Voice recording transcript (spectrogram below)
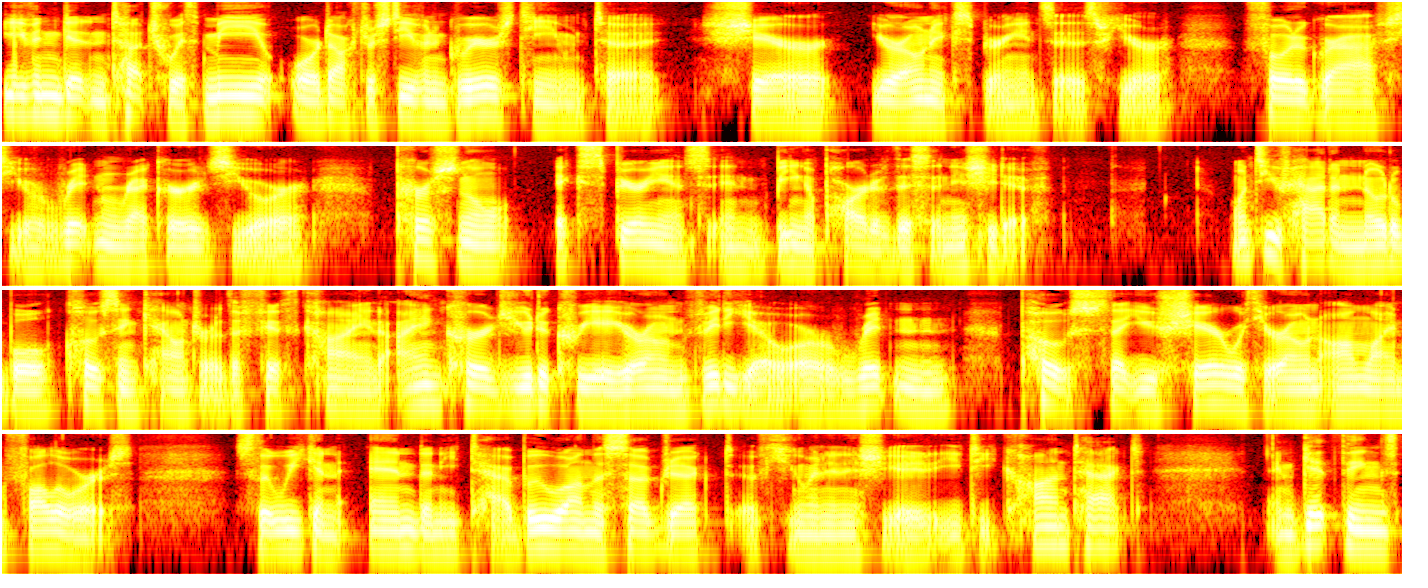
even get in touch with me or Dr. Steven Greer's team to share your own experiences, your photographs, your written records, your personal experience in being a part of this initiative. Once you've had a notable close encounter of the fifth kind, I encourage you to create your own video or written post that you share with your own online followers so that we can end any taboo on the subject of human initiated ET contact and get things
